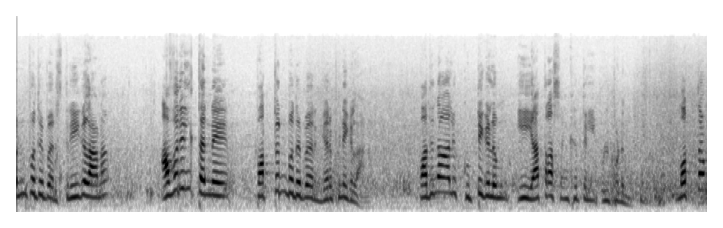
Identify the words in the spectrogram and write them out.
ഒൻപത് പേർ സ്ത്രീകളാണ്. അവരിൽ തന്നെ പത്തൊൻപത് പേർ ഗർഭിണികളാണ്. പതിനാല് കുട്ടികളും ഈ യാത്രാ സംഘത്തിൽ ഉൾപ്പെടുന്നു. മൊത്തം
